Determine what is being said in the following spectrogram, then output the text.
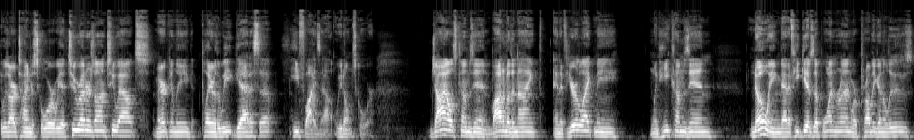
it was our time to score. We had two runners on, two outs. American League Player of the Week, Gattis up. He flies out. We don't score. Giles comes in, bottom of the ninth. And if you're like me, when he comes in, knowing that if he gives up one run, we're probably going to lose,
